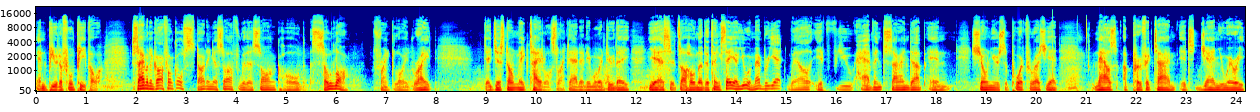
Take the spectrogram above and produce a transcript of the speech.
and beautiful people. Simon and Garfunkel starting us off with a song called So Long, Frank Lloyd Wright. They just don't make titles like that anymore, do they? Yes, it's a whole nother thing. Say, are you a member yet? Well, if you haven't signed up and shown your support for us yet, now's a perfect time. It's January.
